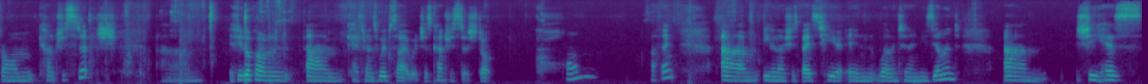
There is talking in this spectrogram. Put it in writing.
from Country Stitch. Um, if you look on um, Catherine's website, which is countrystitch.com, I think, um, even though she's based here in Wellington in New Zealand. Um, she has,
